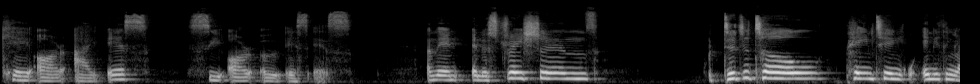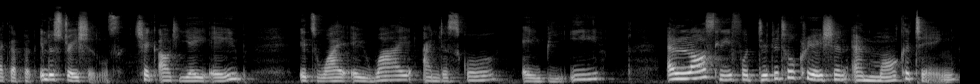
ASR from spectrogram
K R I S C R O S S. And then illustrations, digital painting, or anything like that, but illustrations. Check out Yay Abe. It's Y A Y underscore A B E. And lastly, for digital creation and marketing,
